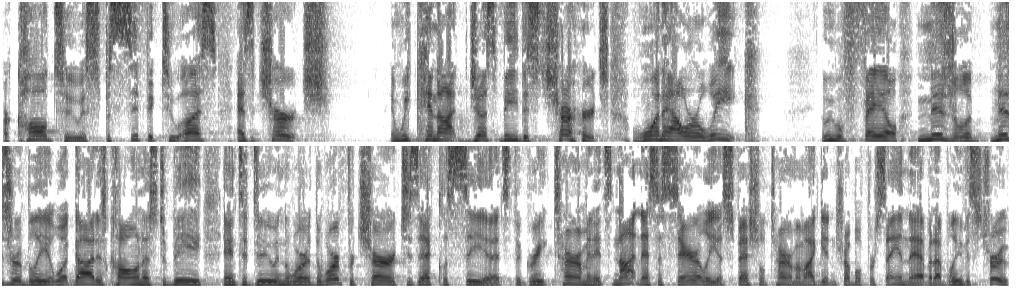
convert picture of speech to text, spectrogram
are called to is specific to us as a church. And we cannot just be this church one hour a week. We will fail miserably at what God is calling us to be and to do in the Word. The word for church is ecclesia. It's the Greek term, and it's not necessarily a special term. I might get in trouble for saying that, but I believe it's true.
